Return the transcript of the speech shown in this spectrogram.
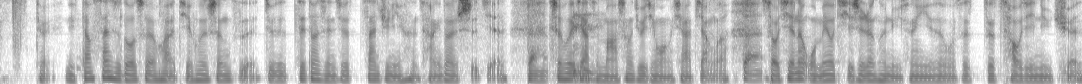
对你到三十多岁的话，结婚生子，就是这段时间就占据你很长一段时间。对，社会价值马上就已经往下降了。对，首先呢，我没有歧视任何女生意思，我是这超级女权，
